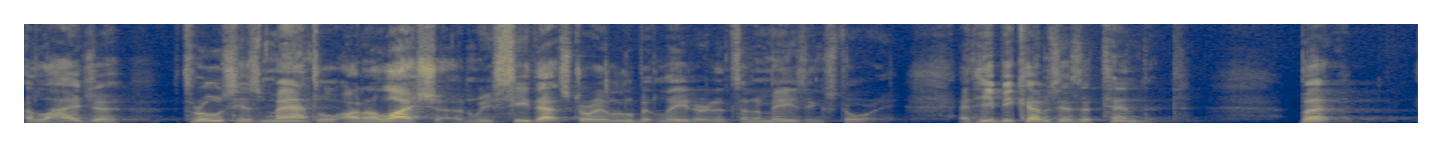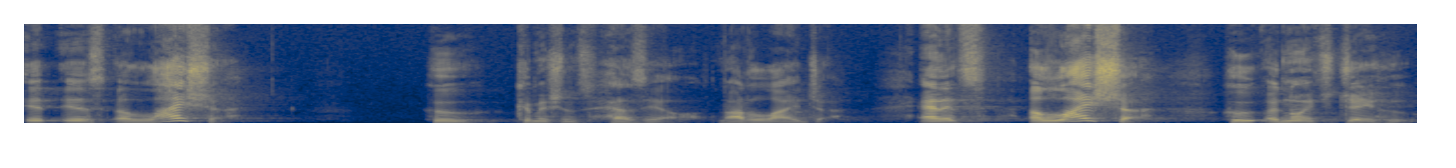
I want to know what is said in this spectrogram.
Elijah throws his mantle on Elisha, and we see that story a little bit later, and it's an amazing story. And he becomes his attendant. But it is Elisha who commissions Hazael, not Elijah. And it's Elisha who anoints Jehu,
